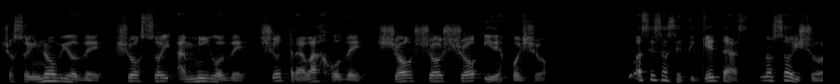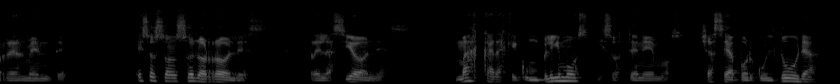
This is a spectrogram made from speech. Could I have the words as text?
yo soy novio de, yo soy amigo de, yo trabajo de, yo, yo, yo y después yo. Todas esas etiquetas no soy yo realmente. Esos son solo roles, relaciones, máscaras que cumplimos y sostenemos, ya sea por cultura,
